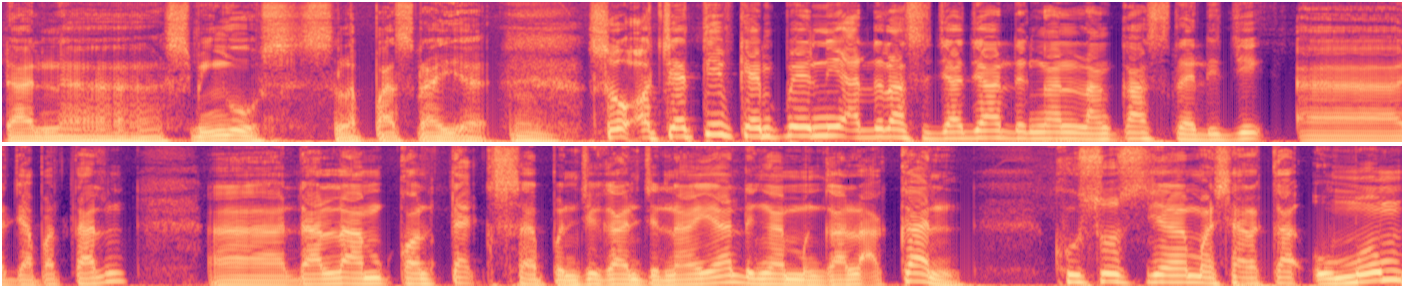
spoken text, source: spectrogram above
dan uh, seminggu selepas raya. Uh-huh. So objektif kempen ni adalah sejajar dengan langkah strategik uh, jabatan uh, dalam konteks uh, pencegahan jenayah dengan menggalakkan khususnya masyarakat umum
